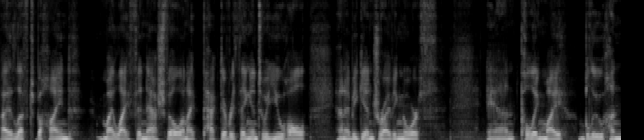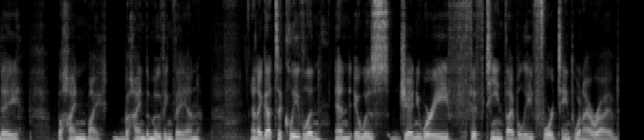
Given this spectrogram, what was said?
I left behind my life in Nashville and I packed everything into a U-Haul and I began driving north and pulling my blue Hyundai behind my behind the moving van. And I got to Cleveland and it was January 15th, I believe, 14th when I arrived.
